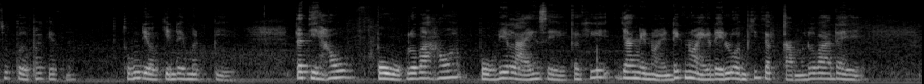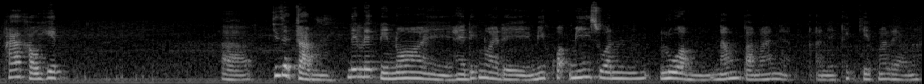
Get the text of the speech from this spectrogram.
ซูเปอร์มาร์เก็ตทุ้งเดียวกินได้หมดปี แต่ที่เขาปลูกหรือว่าเขาปลูกได้หลายสิก็ที่ย่างหน่อยๆเด็กหน่อยก็ได้รวมกิจกรรมหรือว่าได้ถ้าเขาเฮ็ดอ่ากิจกรรมเล็กๆน้อยๆให้เด็กน้อยได้มีมีส่วนรวมน้ำประมาณเนี่ยอันนี้ที่เก็บมาแล้วนะ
